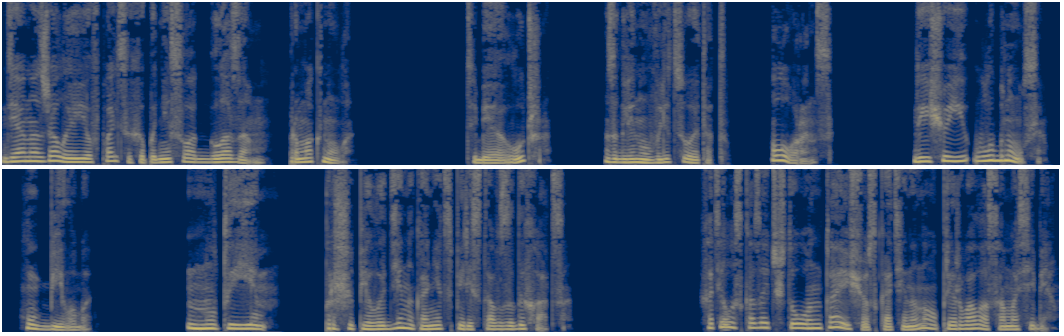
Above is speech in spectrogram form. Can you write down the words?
Диана сжала ее в пальцах и поднесла к глазам, промокнула. «Тебе лучше?» — заглянул в лицо этот Лоренс. Да еще и улыбнулся. Убила бы. «Ну ты...» — прошипела Ди, наконец перестав задыхаться. Хотела сказать, что он та еще скотина, но прервала сама себя.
